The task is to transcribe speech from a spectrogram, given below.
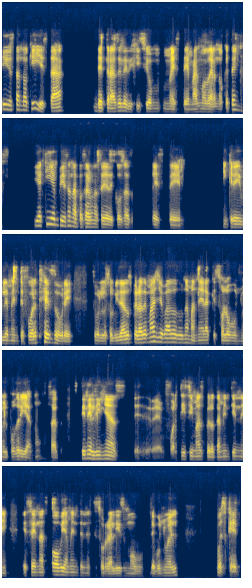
sigue estando aquí y está detrás del edificio mm, este, más moderno que tengas. Y aquí empiezan a pasar una serie de cosas este, increíblemente fuertes sobre, sobre los olvidados, pero además llevado de una manera que solo Buñuel podría, ¿no? O sea, tiene líneas eh, fuertísimas, pero también tiene escenas, obviamente en este surrealismo de Buñuel, pues que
